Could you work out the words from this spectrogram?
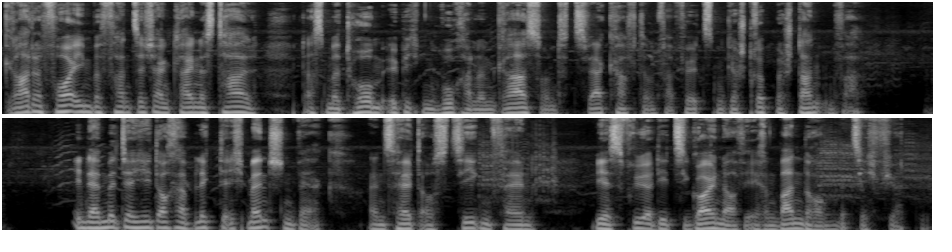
Gerade vor ihm befand sich ein kleines Tal, das mit hohem, üppigen, wuchernden Gras und zwerghaftem, verfilztem Gestrüpp bestanden war. In der Mitte jedoch erblickte ich Menschenwerk, ein Zelt aus Ziegenfällen, wie es früher die Zigeuner auf ihren Wanderungen mit sich führten.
